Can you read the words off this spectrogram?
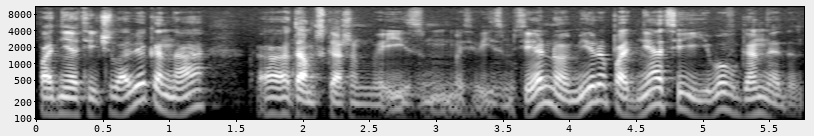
поднятии человека на, э, там, скажем, из, из материального мира, поднятии его в Ганеден.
